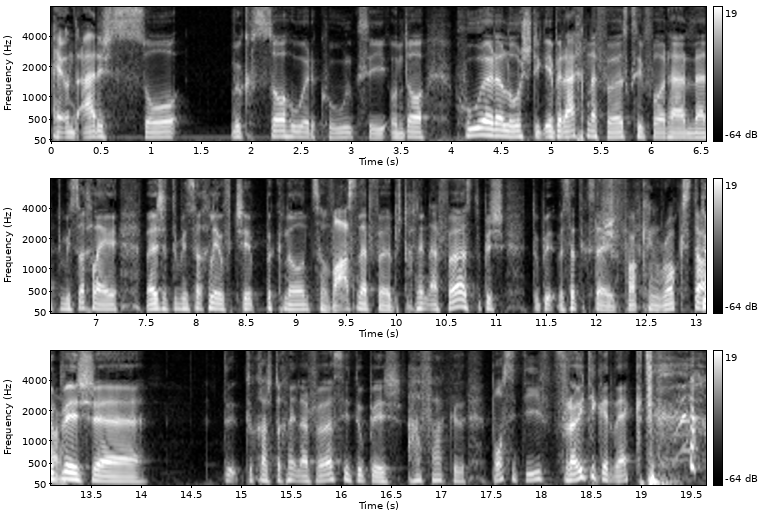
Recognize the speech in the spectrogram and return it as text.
hey, und er ist so wirklich so hure cool gewesen. und auch hure lustig. Ich war recht nervös vorher. Und er hat mich so ein bisschen, weißt, hat mich so ein bisschen auf die Chippe genommen und so, was nervös? Bist du doch nicht nervös? Du bist, du bist, was hat er Du bist gesagt? fucking Rockstar. Du bist, äh, du, du kannst doch nicht nervös sein, du bist, ah fuck, positiv, freudig erregt.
